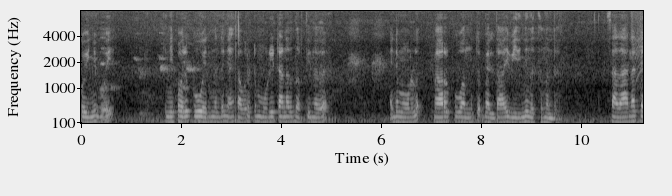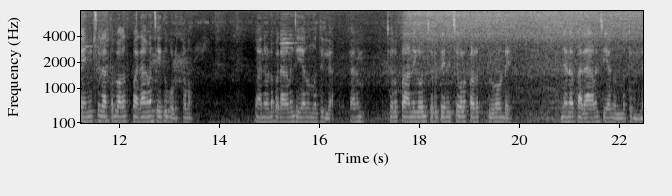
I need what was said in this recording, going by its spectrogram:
കൊഴിഞ്ഞു പോയി ഇനിയിപ്പോൾ ഒരു പൂ വരുന്നുണ്ട്. ഞാൻ കവറിട്ട് മൂടിയിട്ടാണ് അത് നിർത്തുന്നത് അതിന്റെ മുകളിൽ വേറെ പൂ വന്നിട്ട് വലുതായി വിരിഞ്ഞ് നിൽക്കുന്നുണ്ട്. സാധാരണ തേനീച്ചില്ലാത്ത ഭാഗത്ത് പരാഗണം ചെയ്ത് കൊടുക്കണം. ഞാനിവിടെ പരാഗണം ചെയ്യാൻ നിന്നിട്ടില്ല. കാരണം ചെറു പ്രാണികളും ചെറു തേനീച്ചകളൊക്കെ അടുത്തുള്ളതുകൊണ്ടേ ഞാൻ ആ പരാഗണം ചെയ്യാൻ നിന്നിട്ടില്ല.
